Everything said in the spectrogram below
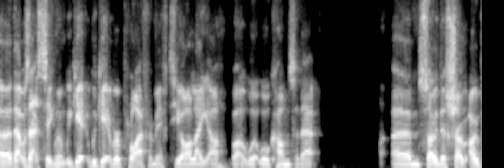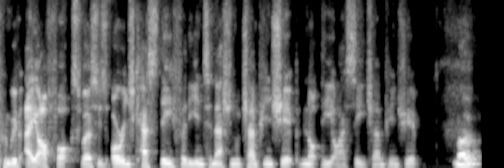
uh, that was that segment. We get we get a reply from FTR later, but we'll, we'll come to that. Um, so the show opened with AR Fox versus Orange Cassidy for the International Championship, not the IC Championship. No,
